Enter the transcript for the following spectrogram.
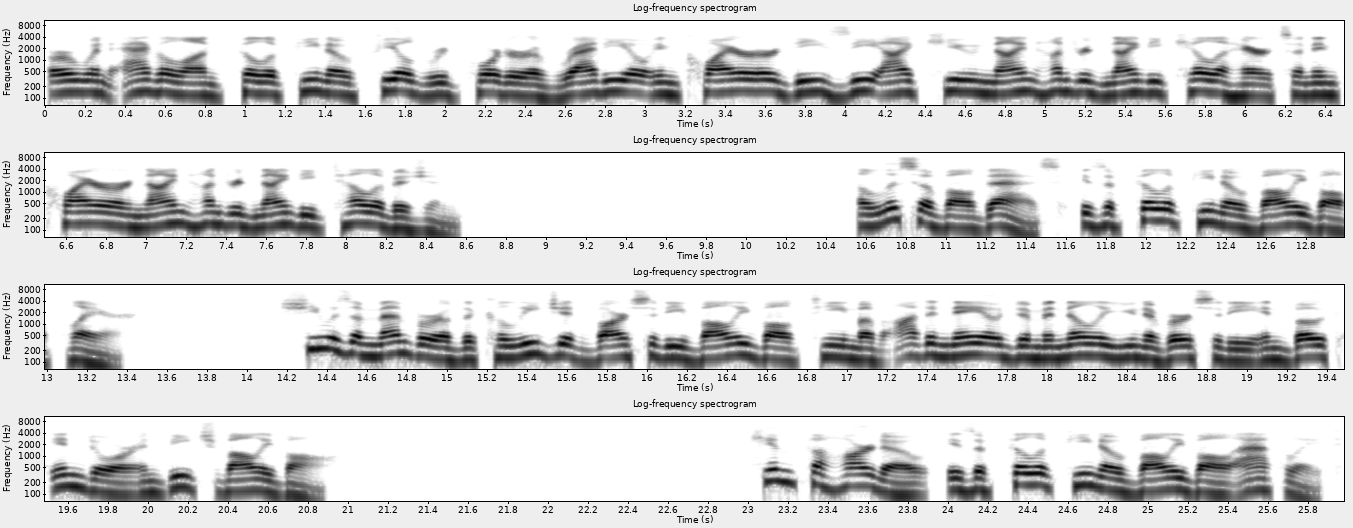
Erwin Aguilon, Filipino field reporter of Radio Inquirer DZIQ 990 kHz and Inquirer 990 television. Alyssa Valdez, is a Filipino volleyball player. She was a member of the collegiate varsity volleyball team of Ateneo de Manila University in both indoor and beach volleyball. Kim Fajardo, is a Filipino volleyball athlete.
